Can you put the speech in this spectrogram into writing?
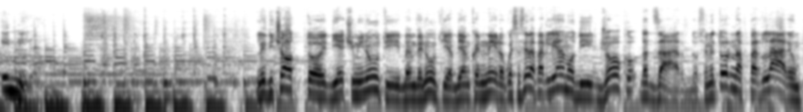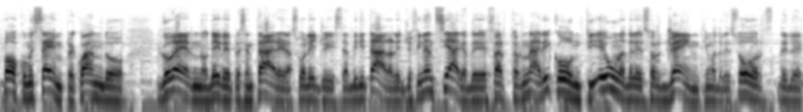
e nero. Le 18 e 10 minuti, benvenuti a Bianco e Nero. Questa sera parliamo di gioco d'azzardo. Se ne torna a parlare un po' come sempre quando il governo deve presentare la sua legge di stabilità, la legge finanziaria, deve far tornare i conti e una delle sorgenti, una delle source, delle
